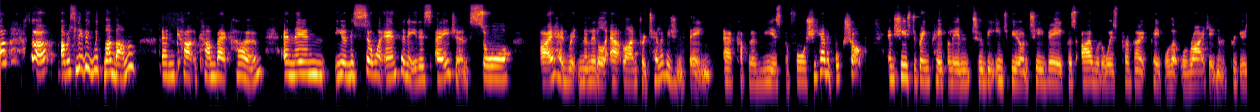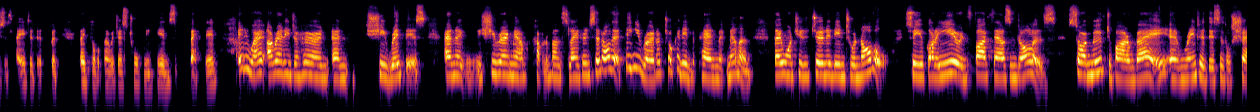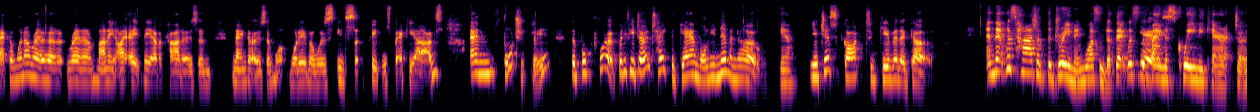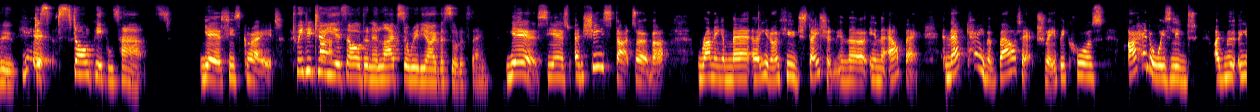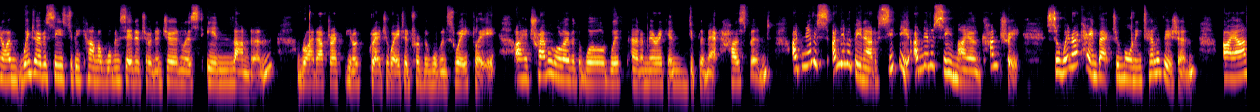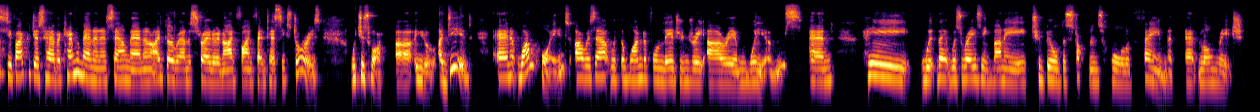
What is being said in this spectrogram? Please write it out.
So I was living with my mum and come back home. And then, you know, this Selwa Anthony, this agent, saw I had written a little outline for a television thing a couple of years before. She had a bookshop and she used to bring people in to be interviewed on TV because I would always promote people that were writing and the producers hated it, but they thought they were just talking heads back then. Anyway, I ran into her and, and she read this and it, she rang me up a couple of months later and said, Oh, that thing you wrote, I took it into Pan Macmillan. They want you to turn it into a novel. So you've got a year and $5,000. So I moved to Byron Bay and rented this little shack. And when I ran out, ran out of money, I ate the avocados and mangoes and what, whatever was in people's backyards. And fortunately, the book worked. But if you don't take the gamble, you never know. Yeah. You just got to give it a go. And that was Heart of the Dreaming, wasn't it? That was the yes. famous Queenie character who yes. just stole people's hearts. Yeah, she's great. 22 uh, years old and her life's already over, sort of thing. Yes, yes. And she starts over running a ma- uh, you know a huge station in the in the outback and that came about actually because i had always lived I you know, I went overseas to become a woman's editor and a journalist in London right after I, you know, graduated from the Woman's Weekly. I had traveled all over the world with an American diplomat husband. I'd never, I'd never been out of Sydney. I'd never seen my own country. So when I came back to morning television, I asked if I could just have a cameraman and a sound man, and I'd go around Australia and I'd find fantastic stories, which is what uh, you know I did. And at one point, I was out with the wonderful, legendary R.M. Williams, and he that was raising money to build the Stockman's Hall of Fame at, at Longreach.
